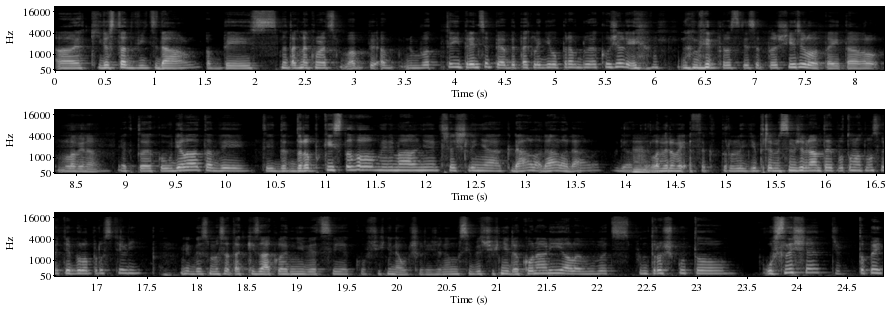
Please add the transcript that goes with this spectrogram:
A jak ji dostat víc dál, aby jsme tak nakonec, aby, aby, nebo ty principy, aby tak lidi opravdu jako žili, aby prostě se to šířilo, tady ta lavina. Jak to jako udělat, aby ty drobky z toho minimálně přešly nějak dál a dál a dál. Udělat hmm. lavinový efekt pro lidi, protože myslím, že by nám tady potom na tom světě bylo prostě líp. Kdyby jsme se taky základní věci jako všichni naučili, že nemusí být všichni dokonalí, ale vůbec trošku to uslyšet, že to by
